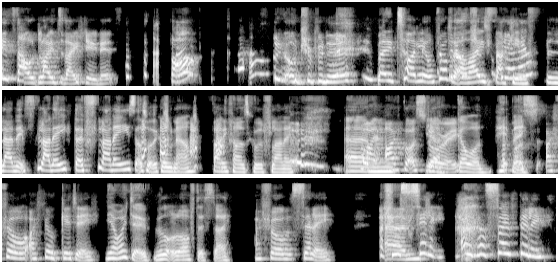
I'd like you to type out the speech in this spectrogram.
we sold loads of those units. Fuck. An entrepreneur. Made a tiny little profit on those fucking flanny, flanny. They're flannies. That's what they're called now. Fanny Fan's called a flanny. Um, right, I've got a yeah, story. go on, hit I've got me. a s- I feel I feel giddy. Yeah, I do. A lot of laughter today. I feel silly. I feel Um, silly. I feel so silly.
